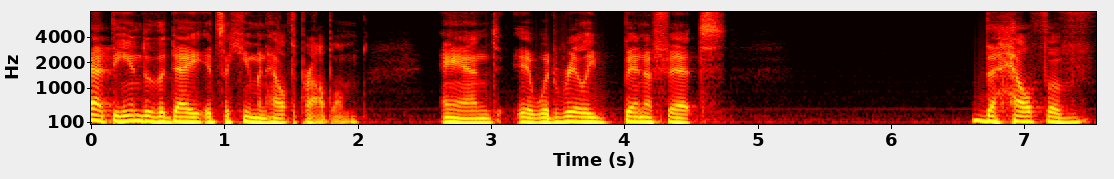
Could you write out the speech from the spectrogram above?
at the end of the day it's a human health problem. And it would really benefit the health of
